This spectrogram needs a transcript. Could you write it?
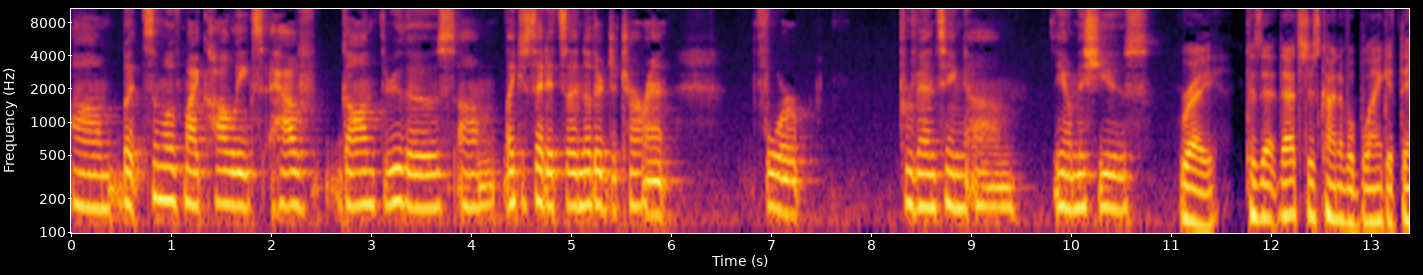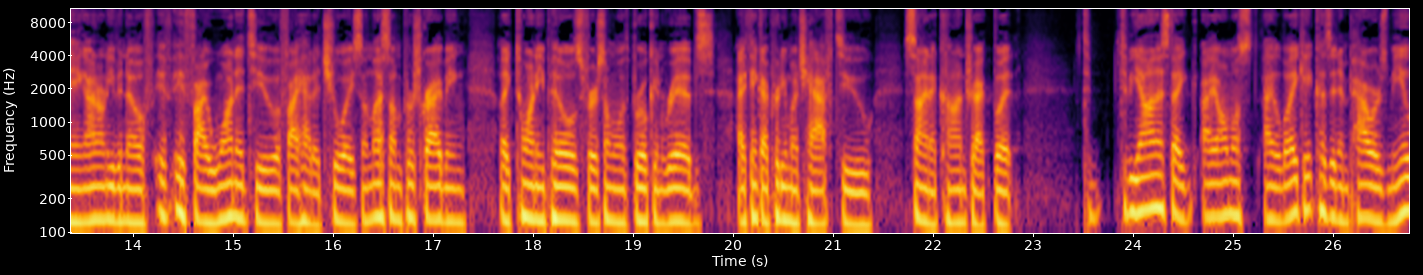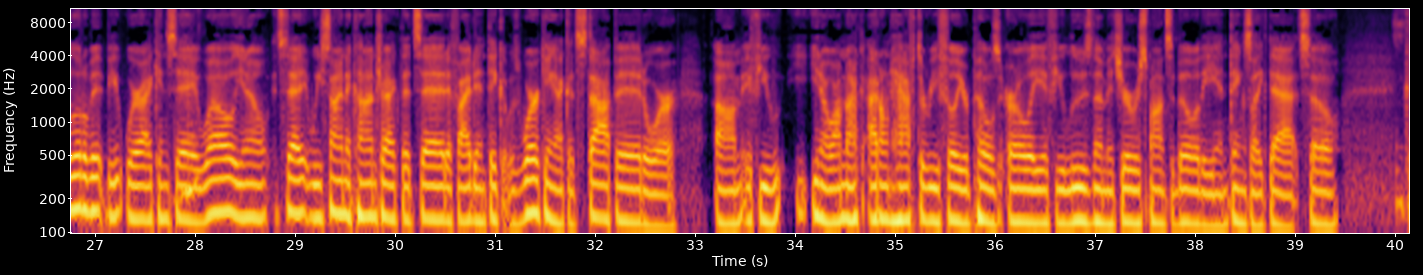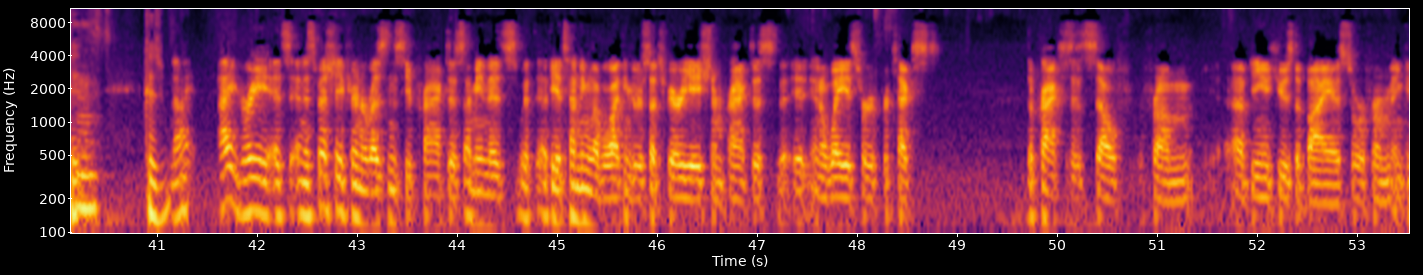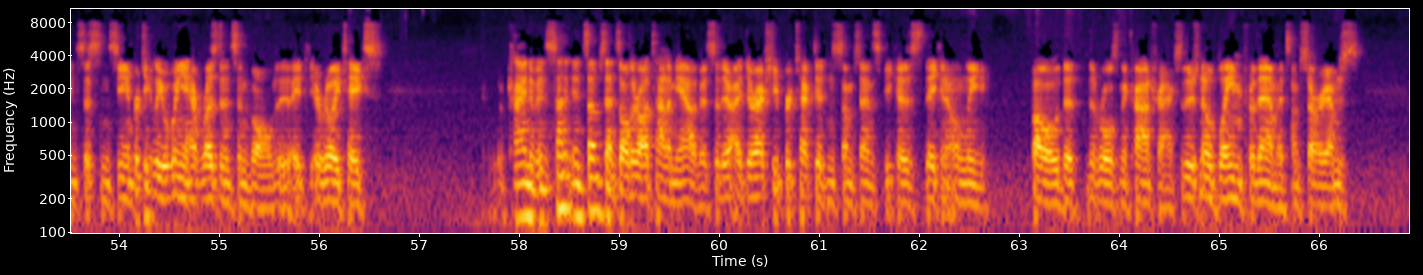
Um, but some of my colleagues have gone through those. Um, like you said, it's another deterrent for preventing, um, you know, misuse. Right. Because that, that's just kind of a blanket thing. I don't even know if, if, if I wanted to, if I had a choice, unless I'm prescribing like 20 pills for someone with broken ribs, I think I pretty much have to sign a contract. But to, to be honest, I, I almost, I like it because it empowers me a little bit where I can say, mm-hmm. well, you know, it said we signed a contract that said if I didn't think it was working, I could stop it or, um, if you you know i'm not i don't have to refill your pills early if you lose them it's your responsibility and things like that so mm-hmm. Because no, I, I, agree. It's and especially if you're in a residency practice. I mean, it's with at the attending level. I think there's such variation in practice that it, in a way it sort of protects the practice itself from uh, being accused of bias or from inconsistency, and particularly when you have residents involved, it, it really takes kind of in some in some sense all their autonomy out of it. So they're they're actually protected in some sense because they can only follow the, the rules in the contract. So there's no blame for them. It's I'm sorry, I'm just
